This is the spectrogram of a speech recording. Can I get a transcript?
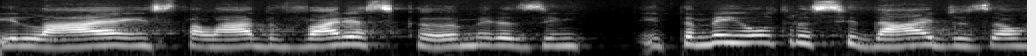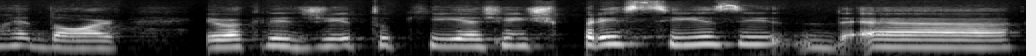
e lá é instalado várias câmeras em, e também outras cidades ao redor. Eu acredito que a gente precise uh,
